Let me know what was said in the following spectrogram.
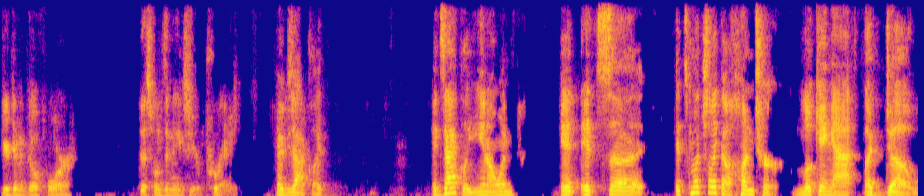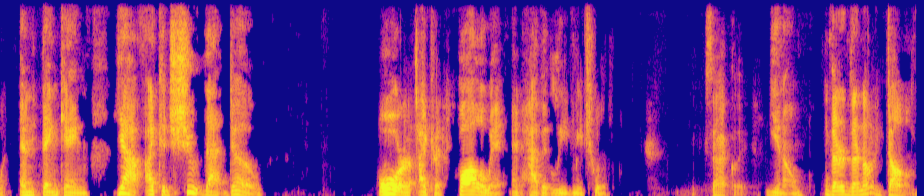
You're going to go for this one's an easier prey. Exactly. Exactly, you know, and it it's uh it's much like a hunter looking at a doe and thinking, yeah, I could shoot that doe. Or I could follow it and have it lead me to it, Exactly. you know. They're they're not dumb,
